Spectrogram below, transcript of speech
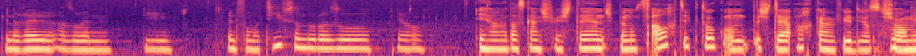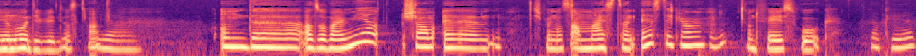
generell, also wenn die informativ sind oder so. Ja. Ja, das kann ich verstehen. Ich benutze auch TikTok und ich drehe auch keine Videos. Ich schaue mir Okay. nur die Videos an. Ja. Und äh, also bei mir, schau, äh, ich benutze am meisten Instagram Mhm. und Facebook. Okay.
